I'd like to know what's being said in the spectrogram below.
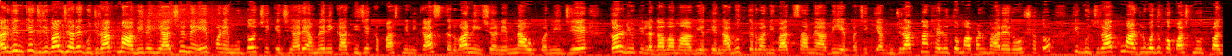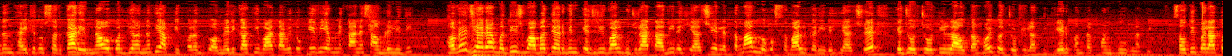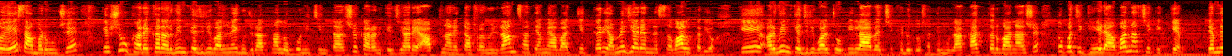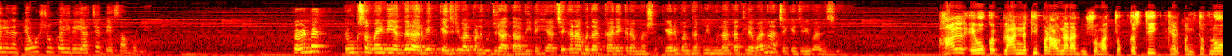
અરવિંદ કેજરીવાલ જ્યારે ગુજરાતમાં આવી રહ્યા છે ને એ પણ એ મુદ્દો છે કે જ્યારે અમેરિકાથી જે કપાસની નિકાસ કરવાની છે અને એમના ઉપરની જે કર ડ્યુટી લગાવવામાં આવી હતી નાબૂદ કરવાની વાત સામે આવી, એ પછી ક્યાં ગુજરાતના ખેડૂતોમાં પણ ભારે રોષ હતો કે ગુજરાતમાં આટલું બધું કપાસનું ઉત્પાદન થાય છે તો સરકાર એમના ઉપર ધ્યાન નથી આપતી, પરંતુ અમેરિકાથી વાત આવી તો કેવી એમને કાને સાંભળી લીધી? હવે જ્યારે આ બધી જ બાબતે અરવિંદ કેજરીવાલ ગુજરાત આવી રહ્યા છે, એટલે તમામ લોકો સવાલ કરી રહ્યા છે કે જો ચોટીલા આવતા હોય તો ચોટીલાથી ગેડ પંથક પણ દૂર નથી. સૌથી પહેલા તો એ સાંભળવું છે કે શું ખરેખર અરવિંદ કેજરીવાલને ગુજરાતના લોકોની ચિંતા છે? કારણ કે જ્યારે આપના નેતા પ્રવીણ રામ સાથે અમે આ વાતચીત કરી, અમે જ્યારે એમને સવાલ કર્યો કે અરવિંદ કેજરીવાલ ચોટીલા આવે છે, ખેડૂતો સાથે મુલાકાત કરવાના છે, તો પછી ઘેડ આવવાના છે કે કેમ? તેમને લઈને તેઓ શું કહી રહ્યા છે તે સાંભળીએ. પ્રવીણભાઈ ટૂંક સમયની અંદર અરવિંદ કેજરીવાલ પણ ગુજરાત આવી રહ્યા છે. ઘણા બધા કાર્યક્રમ હશે. કેડ પંથકની મુલાકાત લેવાના છે કેજરીવાલજી? હાલ એવો કોઈ પ્લાન નથી, પણ આવનારા દિવસોમાં ચોક્કસથી ખેડ પંથકનો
